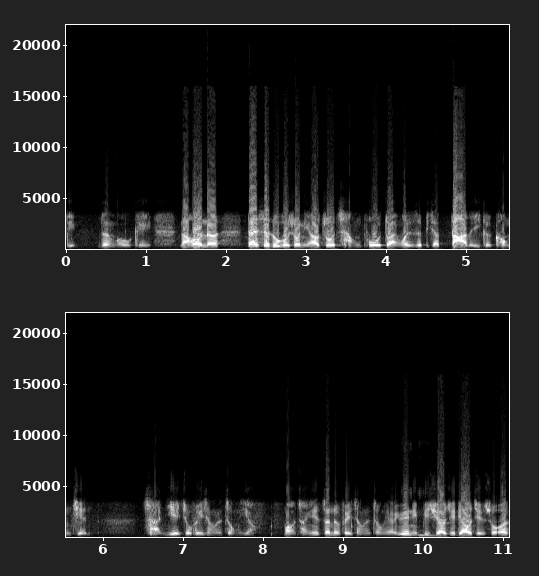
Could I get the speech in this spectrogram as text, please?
定，这很 OK。然后呢，但是如果说你要做长波段或者是比较大的一个空间，产业就非常的重要。哦，产业真的非常的重要，因为你必须要去了解说，呃，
